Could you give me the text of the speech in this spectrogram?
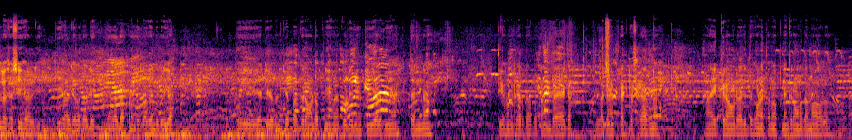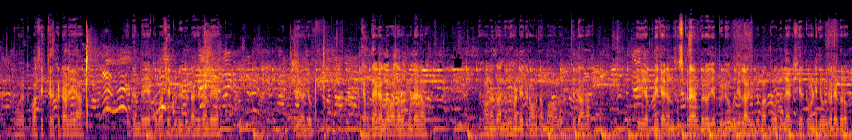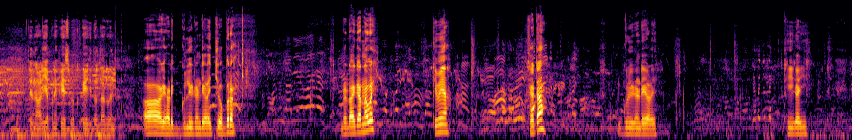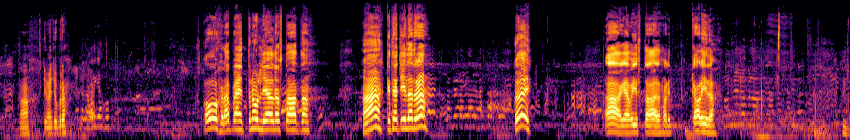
Hello, ਸਤਿ ਸ਼੍ਰੀ ਅਕਾਲ ਜੀ। ਕੀ ਹਾਲ ਚਾਲ ਤੁਹਾਡੇ? ਮੈਂ ਤੁਹਾਡਾ ਆਪਣਾ ਦੁੱਲਾ ਬਿੰਦ ਵਧੀਆ ਤੇ ਅੱਜ ਬੰਦੇ ਆਪਾਂ ਗਰਾਊਂਡ ਆਪਣੀਆਂ ਮੈਂ ਕੋਡੇ ਦੀਆਂ ਪੀਆਰ ਦੀਆਂ, ਤਿੰਨ। ਤੇ ਹੁਣ ਕਰਦਾ ਪਤਾ ਬੈਕ ਲੱਗਾ ਪ੍ਰੈਕਟਿਸ ਕਰਨਾ। ਹਾਂ ਇਹ ਗਰਾਊਂਡ ਅੱਜ ਦਿਖਾਉਣਾ ਤੁਹਾਨੂੰ ਆਪਣੇ ਗਰਾਊਂਡ ਦਾ ਮਾਹੌਲ। ਉਹ ਇੱਕ ਪਾਸੇ ਕ੍ਰਿਕਟ ਵਾਲੇ ਆ। ਖੇਡਣ ਦੇ ਇੱਕ ਪਾਸੇ ਗੁੱਲੀ ਡੰਡਾ ਖੇਡਣ ਦੇ ਆ। ਤੇ ਆਜੋ ਕਰਦੇ ਆ ਗੱਲਬਾਤ ਆ ਮੁੰਡੇ ਨਾਲ। ਦਿਖਾਉਣਾ ਤੁਹਾਨੂੰ ਵੀ ਸਾਡੇ ਗਰਾਊਂਡ ਦਾ ਮਾਹੌਲ ਕਿਦਾਂ ਦਾ। ਤੇ ਆਪਣੇ ਚੈਨਲ ਨੂੰ ਸਬਸਕ੍ਰਾਈਬ ਕਰੋ, ਜੇ ਵੀਡੀਓ ਵਧੀਆ ਲੱਗਦੀ ਤਾਂ ਵੱਧ ਤੋਂ ਵੱਧ ਲਾਈਕ ਸ਼ੇਅਰ ਕਮੈਂਟ ਜ਼ਰੂਰ ਕਰਿਆ ਕਰੋ। ਤੇ ਨਾਲ ਹੀ ਆਪਣੇ ਫੇਸਬੁੱਕ ਪੇਜ ਦੁੱਲਾ ਗੋਬਿੰਦ। ਆ ਆ ਗਏ ਸਾਡੇ ਗੁੱਲੀ ਡੰਡੇ ਵਾਲੇ ਚੋਬਰ। ਡੰਡਾ ਕਰਨਾ ਓਏ? ਕਿਵੇਂ ਆ? ਸੈਟਾਂ? ਗੁੱਲੀ ਡੰਡੇ ਵਾਲੇ। ਠੀਕ ਆ ਜੀ। ਹਾਂ ਕਿਵੇਂ ਚੋਬਰਾ ਉਹ ਖੜਾ ਪੈ ਧਨੋਲੇ ਵਾਲਾ ਦਾ ਉਸਤਾਦ ਤਾਂ। ਹਾਂ ਕਿੱਥੇ ਚੇਲਾ ਤੇਰਾ? ਓਏ! ਆ ਗਿਆ ਬਈ ਉਸਤਾਦ ਸਾਡੇ ਕਾਲੇ ਦਾ।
